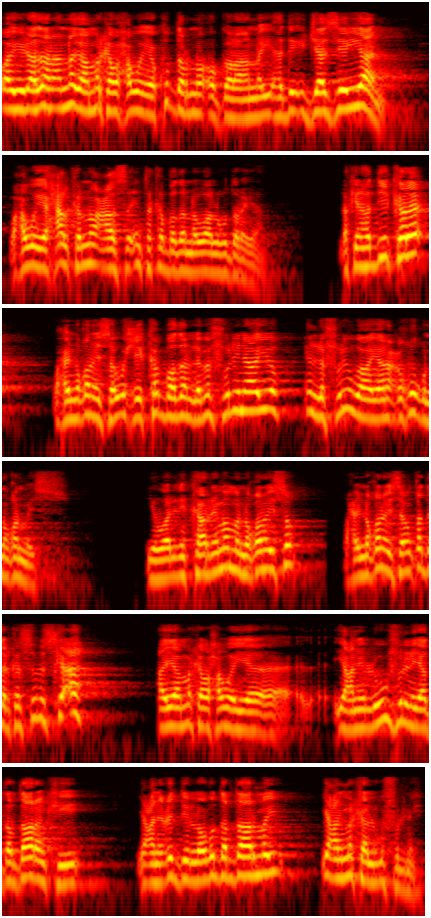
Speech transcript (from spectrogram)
Oo ay yidhahdaan annagaa marka waxa weeye ku darno oggolaannay hadday ijaazeeyaan waxa weeye xaalka noocaasa inta ka badanna waa lagu darayaa laakiin haddii kale waxay noqonaysaa wixii ka badan lama fulinaayo in la fulin waayaana cuquuq noqon mayso. Iyo waalidinkaarnimo ma noqonayso waxay noqonaysaa in qadarka suluska ah ayaa marka waxa weeye yani lagu fulinayaa dardaarankii yani ciddii loogu dardaarmay yani markaa lagu fulinaya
